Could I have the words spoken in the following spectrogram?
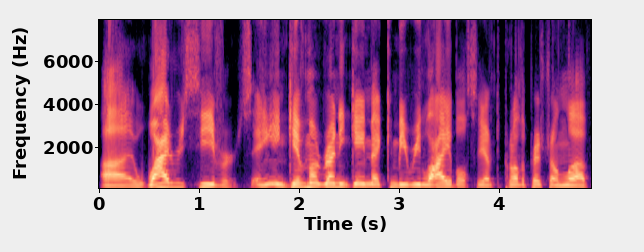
uh, wide receivers, and, and give him a running game that can be reliable so you have to put all the pressure on Love,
